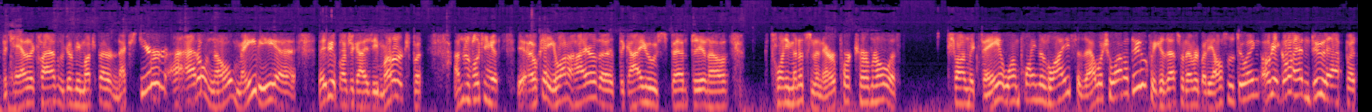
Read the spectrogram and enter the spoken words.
the Canada class is going to be much better next year? I, I don't know. Maybe, uh, maybe a bunch of guys emerge. But I'm just looking at. Okay, you want to hire the the guy who spent you know 20 minutes in an airport terminal with Sean McVay at one point in his life? Is that what you want to do? Because that's what everybody else is doing. Okay, go ahead and do that. But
